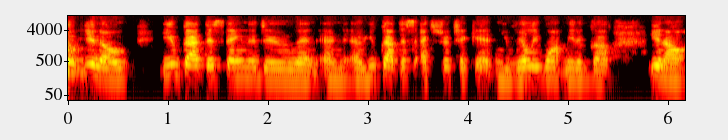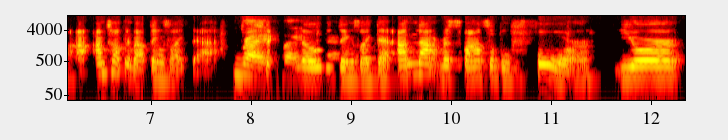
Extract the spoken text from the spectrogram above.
you know, you've got this thing to do and, and you've got this extra ticket and you really want me to go. You know, I, am talking about things like that. Right, right. You know, things like that. I'm not responsible for your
